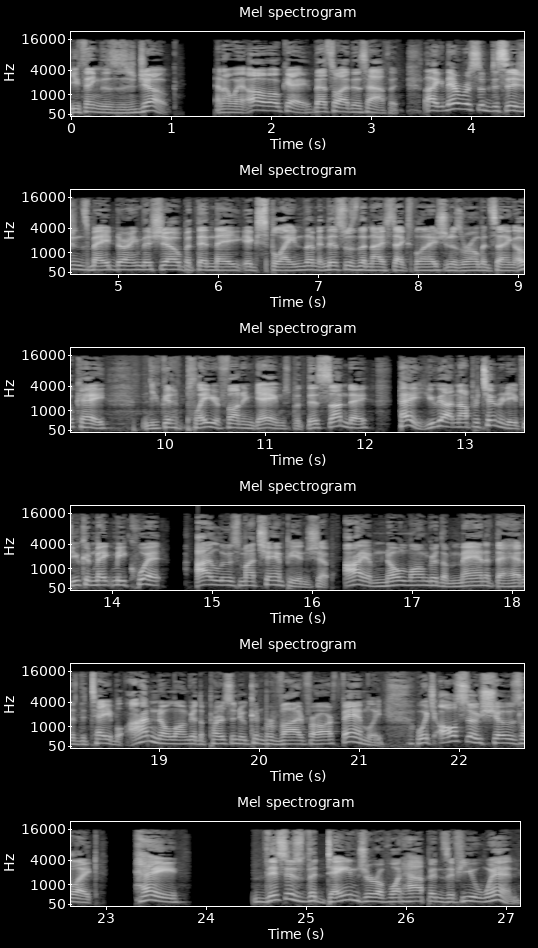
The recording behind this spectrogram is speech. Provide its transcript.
You think this is a joke. And I went, oh, okay, that's why this happened. Like, there were some decisions made during the show, but then they explained them. And this was the nice explanation as Roman saying, okay, you can play your fun and games, but this Sunday, hey, you got an opportunity. If you can make me quit, I lose my championship. I am no longer the man at the head of the table. I'm no longer the person who can provide for our family, which also shows, like, hey, this is the danger of what happens if you win.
